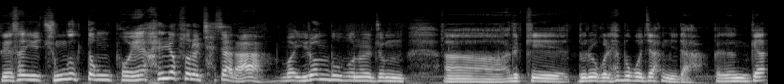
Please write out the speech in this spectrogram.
그래서 이 중국 동포의 활력소를 찾아라. 뭐 이런 부분을 좀, 아, 이렇게 노력을 해보고자 합니다. 그러니까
